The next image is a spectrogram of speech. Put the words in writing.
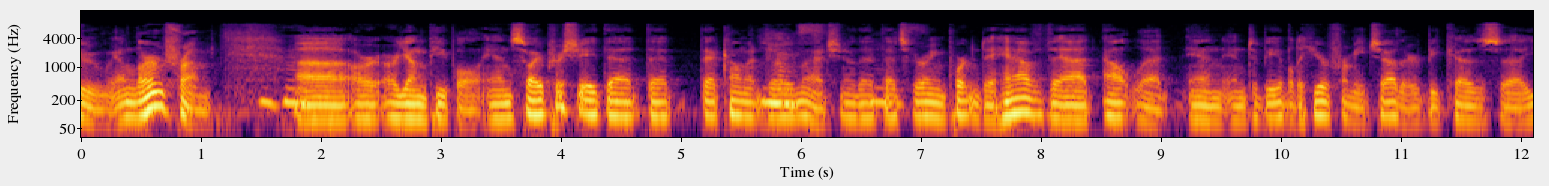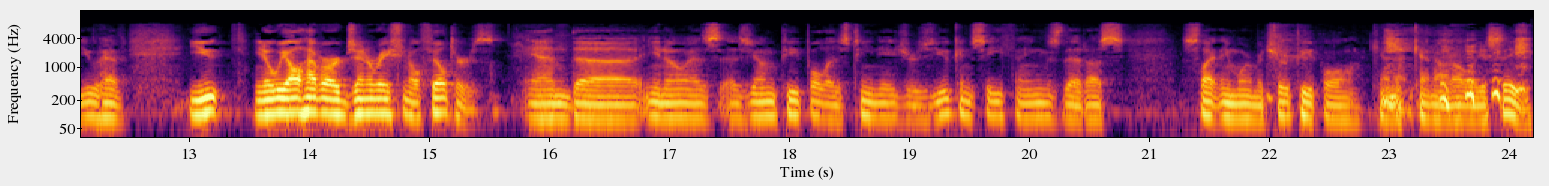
to and learn from Mm-hmm. uh, our, our young people, and so I appreciate that that that comment very Yes. much. You know that that's very important to have that outlet and and to be able to hear from each other because uh, you have you you know we all have our generational filters and uh, you know as as young people as teenagers you can see things that us slightly more mature people cannot cannot always see.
